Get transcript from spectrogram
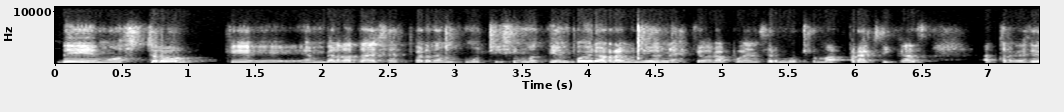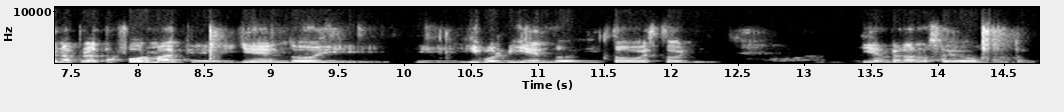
demostró que en verdad a veces perdemos muchísimo tiempo ir a reuniones que ahora pueden ser mucho más prácticas a través de una plataforma que yendo y, y, volviendo y todo esto y, y en verdad nos ha ayudado un montón.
